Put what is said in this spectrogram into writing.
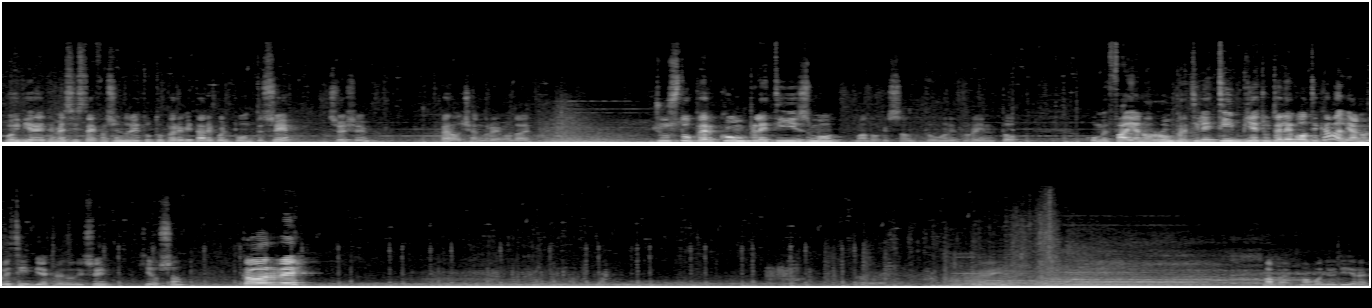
Voi direte, me si stai facendo di tutto per evitare quel ponte, sì? Sì, sì. Però ci andremo, dai. Giusto per completismo. Madò che saltone, Torrento. Come fai a non romperti le tibie tutte le volte? I cavalli hanno le tibie, credo di sì. Chi lo sa? Corri! Vabbè, ma voglio dire.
